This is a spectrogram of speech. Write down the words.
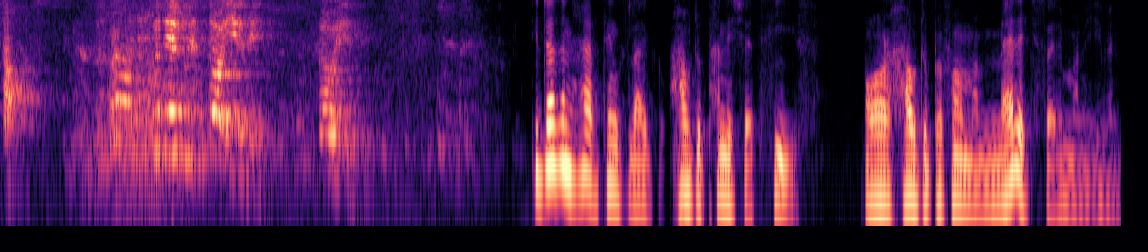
socks. Would have been so easy so easy it doesn't have things like how to punish a thief or how to perform a marriage ceremony, even,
